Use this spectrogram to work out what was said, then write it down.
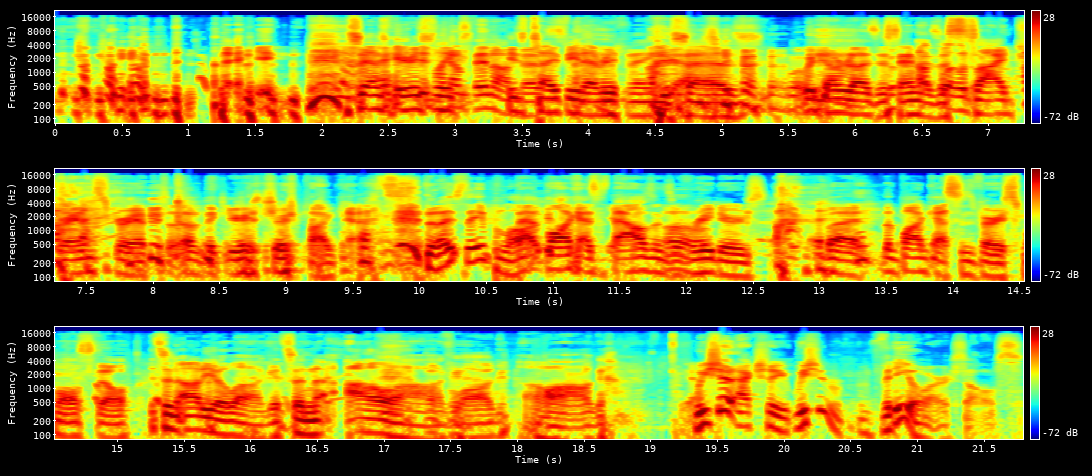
Sam, seriously, jump in on he's this. typing everything he says. what we don't realize is Sam has a side transcript of the Curious Church podcast. Did I say blog? That blog has thousands Oh. of readers, but the podcast is very small still. It's an audio log. It's an a log. vlog. A log. We should actually we should video ourselves.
